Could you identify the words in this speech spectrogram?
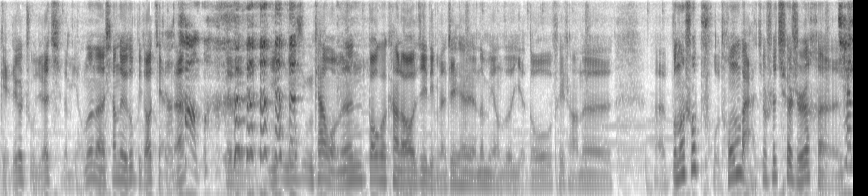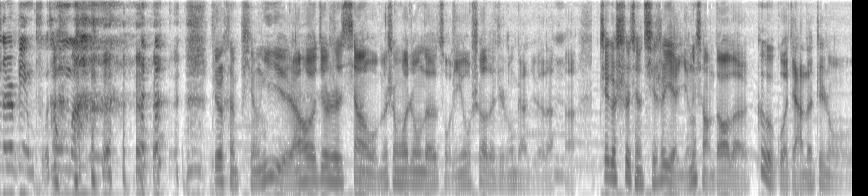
给这个主角起的名字呢，相对都比较简单。对对对，你你你看，我们包括看《老友记》里面这些人的名字也都非常的，呃，不能说普通吧，就是确实很签的是病普通嘛，就是很平易，然后就是像我们生活中的左邻右舍的这种感觉的嗯啊。这个事情其实也影响到了各个国家的这种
